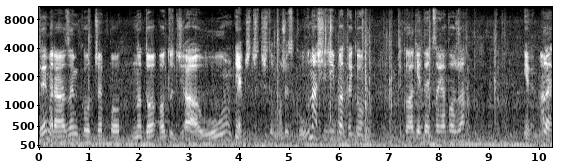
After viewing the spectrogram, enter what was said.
tym razem kurczę po, no do oddziału. Nie czy, czy, czy to może jest główna siedziba tego, tego AGD, co ja wożę. Nie wiem, ale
